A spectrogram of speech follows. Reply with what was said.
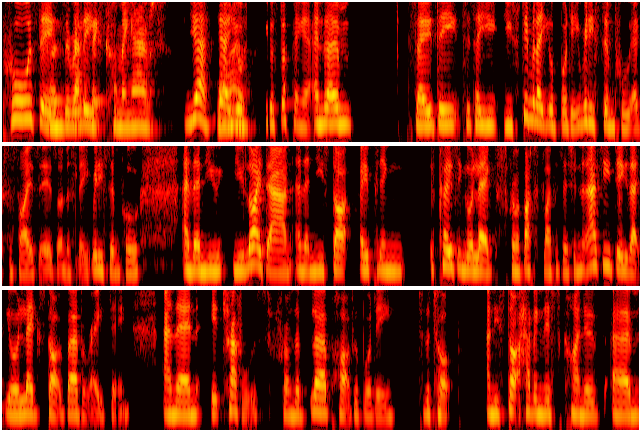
pausing so the release, coming out. Yeah, yeah, wow. you're you're stopping it. And um, so the so you you stimulate your body. Really simple exercises, honestly, really simple. And then you you lie down, and then you start opening closing your legs from a butterfly position and as you do that your legs start vibrating and then it travels from the lower part of your body to the top and you start having this kind of um,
